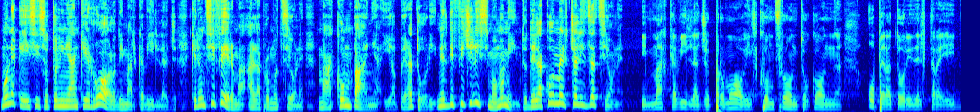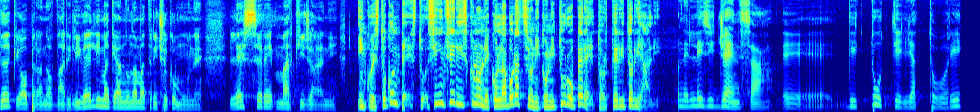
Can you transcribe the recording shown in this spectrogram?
Monachesi sottolinea anche il ruolo di Marca Village, che non si ferma alla promozione, ma accompagna gli operatori nel difficilissimo momento della commercializzazione. Marca Village promuove il confronto con operatori del trade che operano a vari livelli ma che hanno una matrice comune, l'essere marchigiani. In questo contesto si inseriscono le collaborazioni con i tour operator territoriali. Nell'esigenza eh, di tutti gli attori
